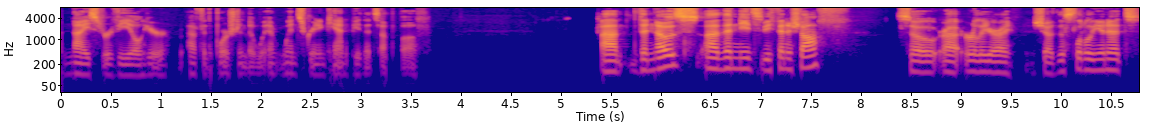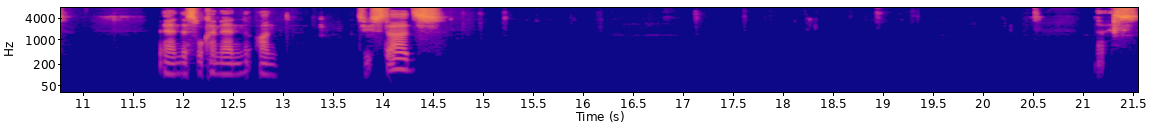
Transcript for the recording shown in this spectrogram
a nice reveal here uh, for the portion of the windscreen and canopy that's up above. Um, the nose uh, then needs to be finished off. So earlier I showed this little unit, and this will come in on two studs. Nice.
